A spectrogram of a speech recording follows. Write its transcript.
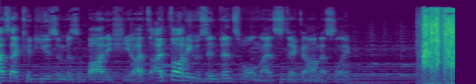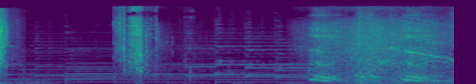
Realize I could use him as a body shield. I, th I thought he was invincible in that stick, honestly.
